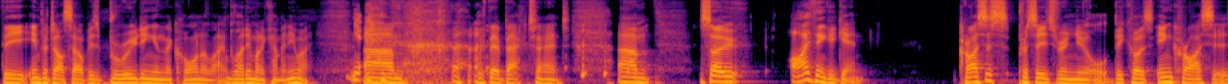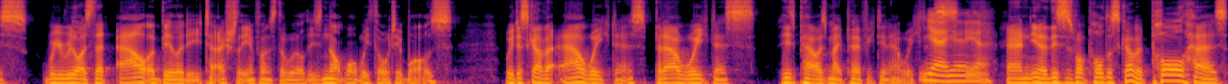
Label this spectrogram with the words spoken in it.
The infantile self is brooding in the corner, like, well, I didn't want to come anyway, Yeah. um, with their back turned. Um, so I think, again, crisis precedes renewal because in crisis, we realize that our ability to actually influence the world is not what we thought it was. We discover our weakness, but our weakness, his power is made perfect in our weakness. yeah, yeah, yeah. And you know, this is what Paul discovered. Paul has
